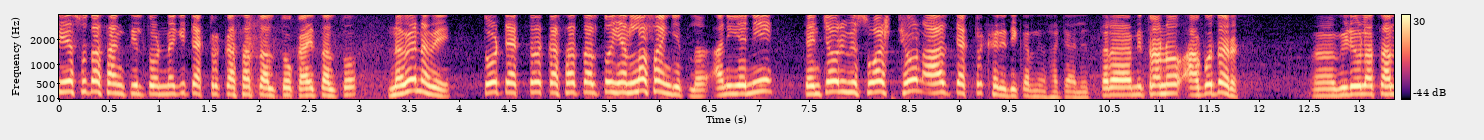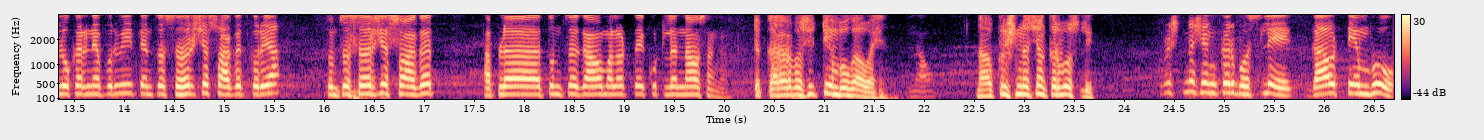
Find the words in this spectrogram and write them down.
ते सुद्धा सांगतील तोडणं की ट्रॅक्टर कसा चालतो काय चालतो. नवे नवे तो ट्रॅक्टर कसा चालतो यांना सांगितलं आणि यांनी त्यांच्यावर विश्वास ठेवून आज ट्रॅक्टर खरेदी करण्यासाठी आले तर मित्रांनो अगोदर व्हिडिओला चालू करण्यापूर्वी त्यांचं सहर्ष स्वागत करूया. तुमचं सहर्ष स्वागत. आपलं तुमचं गाव मला वाटतं कुठलं? नाव सांगा. तर टेंबो गाव आहे. नाव? नाव कृष्ण शंकर भोसले. कृष्णशंकर भोसले गाव टेंभू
